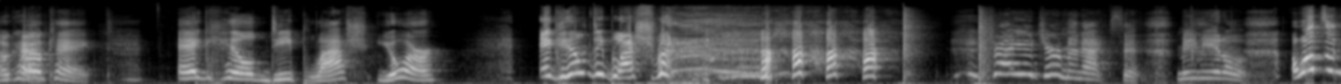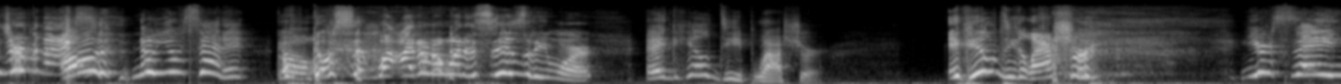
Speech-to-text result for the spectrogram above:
okay. okay. Egg Hill Deep Lash Your. Ik Hilde Blashman. Try a German accent. Maybe it'll. Oh, what's a German Oh, accent? no, you said it. Oh, go. Go sit. Well, I don't know what it says anymore. Egg Hill Deep Lasher. Ik Hilde Lasher. You're saying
